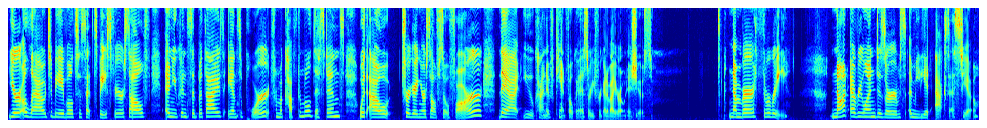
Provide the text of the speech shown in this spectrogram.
You're allowed to be able to set space for yourself and you can sympathize and support from a comfortable distance without triggering yourself so far that you kind of can't focus or you forget about your own issues. Number three, not everyone deserves immediate access to you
